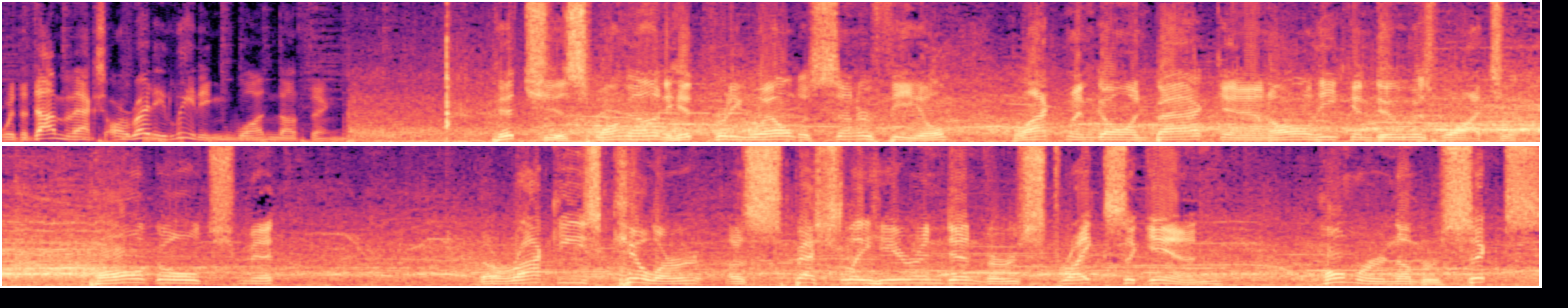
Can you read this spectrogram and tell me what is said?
with the Diamondbacks already leading 1 0. Pitch is swung on, hit pretty well to center field. Blackmon going back, and all he can do is watch it. Paul Goldschmidt the Rockies killer, especially here in Denver, strikes again. Homer number six,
